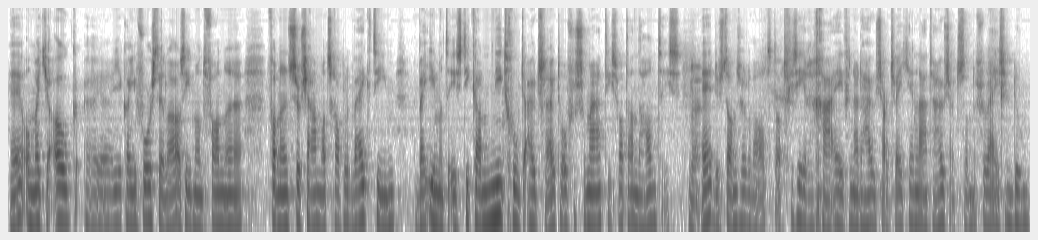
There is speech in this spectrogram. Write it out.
Hè, omdat je ook, eh, je kan je voorstellen als iemand van, eh, van een sociaal-maatschappelijk wijkteam bij iemand is, die kan niet goed uitsluiten of er somatisch wat aan de hand is. nee. Dus dan zullen we altijd adviseren, ga even naar de huisarts, weet je, en laat de huisarts dan de verwijzing doen.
